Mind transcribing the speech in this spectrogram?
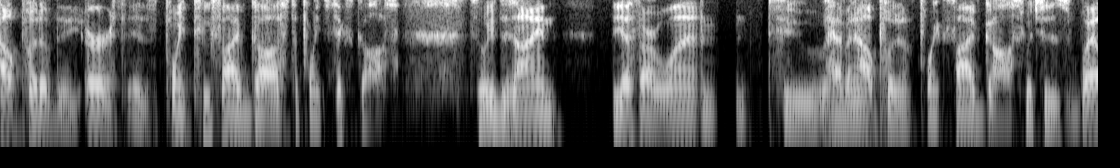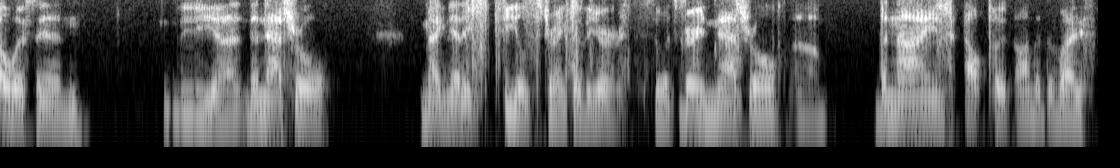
output of the Earth is 0.25 Gauss to 0.6 Gauss. So we've designed the SR1 to have an output of 0.5 Gauss, which is well within the uh, the natural magnetic field strength of the Earth. So it's very natural, um, benign output on the device.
